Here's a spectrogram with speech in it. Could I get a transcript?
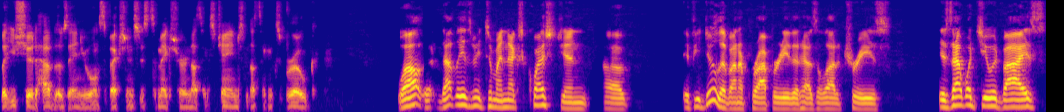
but you should have those annual inspections just to make sure nothing's changed, nothing's broke. Well, that leads me to my next question. Uh, if you do live on a property that has a lot of trees, is that what you advise?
